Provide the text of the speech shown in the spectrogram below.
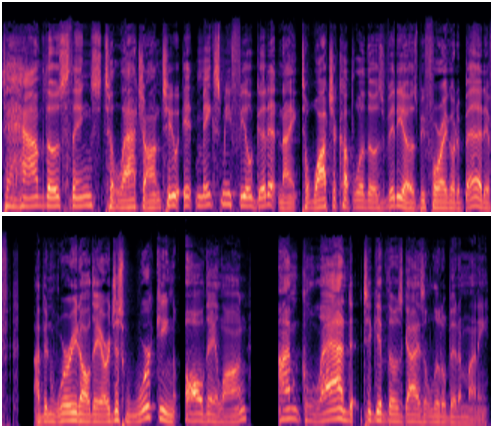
to have those things to latch onto. It makes me feel good at night to watch a couple of those videos before I go to bed. If I've been worried all day or just working all day long, I'm glad to give those guys a little bit of money.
